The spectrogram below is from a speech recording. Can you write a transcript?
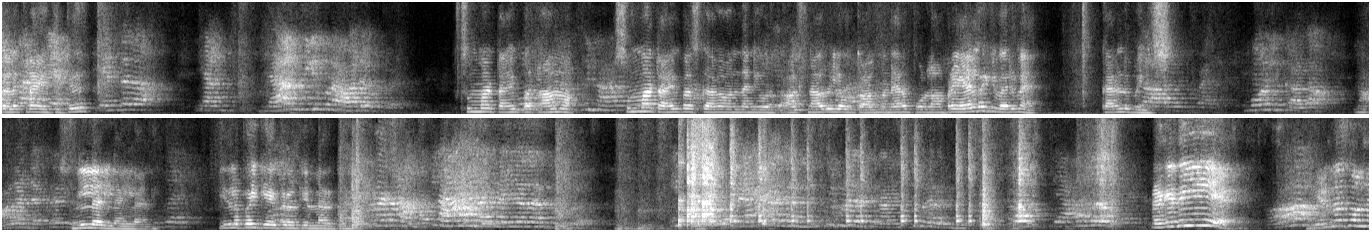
விளக்கெல்லாம் ஏற்றிட்டு சும்மா டைம் பாஸ் ஆமா. சும்மா டைம் பாஸ்க்காக வந்தேன். நீ ஒரு ஹாஃப் அன் ஹவர் இல்லை ஒரு கால் மணி நேரம் போடலாம். அப்புறம் ஏழரைக்கு வருவேன். கரண்ட் போயிடுச்சு. இல்லை இல்லை இல்லை. நீ இதில் போய் கேட்குறதுக்கு என்ன இருக்கு பிரகதி என்ன சொன்ன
